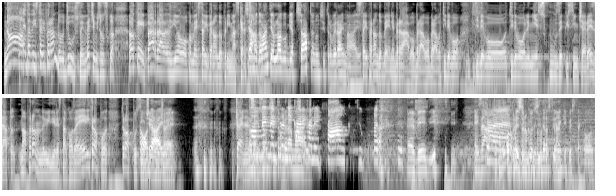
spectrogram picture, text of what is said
No, Eh, stavi, stavi parlando giusto, invece mi sono scordato. Ok, parla di nuovo come stavi parlando prima. Scherzavo. Siamo davanti a un lago ghiacciato e non ci troverai mai. Stai parlando bene, bravo, bravo, bravo. Ti devo, ti devo, ti devo le mie scuse più sincere. Esatto. No, però non devi dire sta cosa. Eri troppo, troppo No, sincero. dai. Cioè, cioè, nel Ma a senso. me non si mentre mi mai. caricano i tank, figurati tu. eh, vedi? Esatto. Cioè- Ho preso in considerazione anche questa cosa.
